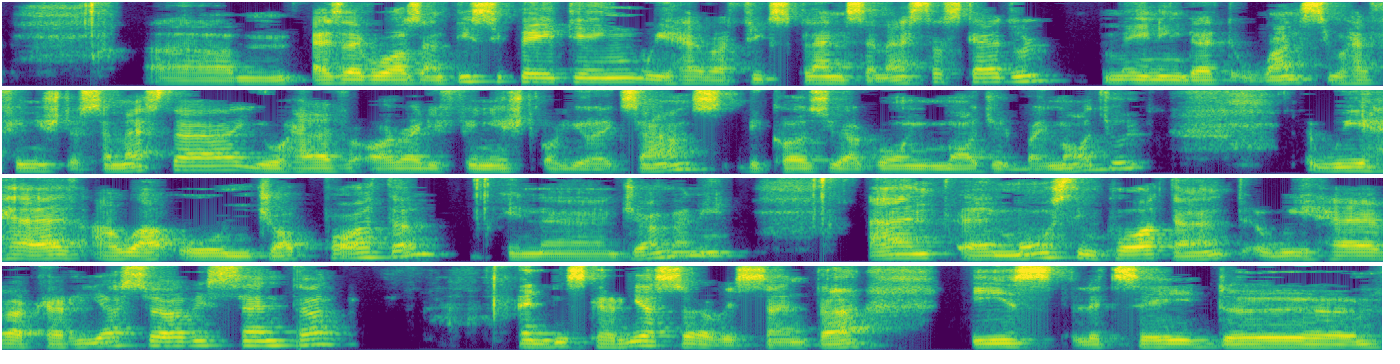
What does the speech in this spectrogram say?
Um, as I was anticipating, we have a fixed plan semester schedule, meaning that once you have finished the semester, you have already finished all your exams because you are going module by module. We have our own job portal in uh, Germany. And uh, most important, we have a career service center. And this career service center is, let's say, the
